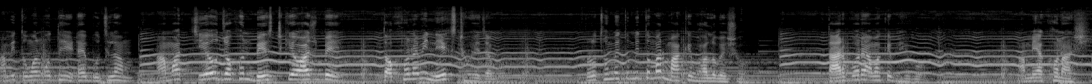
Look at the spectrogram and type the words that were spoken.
আমি তোমার মধ্যে এটাই বুঝলাম। আমার চেয়েও যখন বেস্ট কেউ আসবে, তখন আমি নেক্সট হয়ে যাব। প্রথমে তুমি তোমার মাকে ভালোবেসো, তারপরে আমাকে ভেবো। আমি এখন আসি।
